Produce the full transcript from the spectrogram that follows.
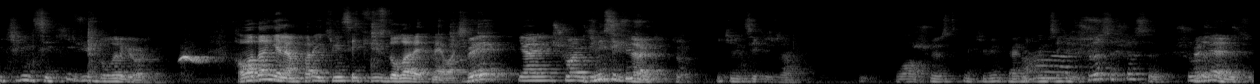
2800 doları gördüm. Havadan gelen para 2800 dolar etmeye başladı. Ve yani şu an 2800 2800'ler tuttu. 2800 abi. Wow. Şurası 2000, ben Aa, 2800. şurası şurası. Şurada Evet, diyorsun.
